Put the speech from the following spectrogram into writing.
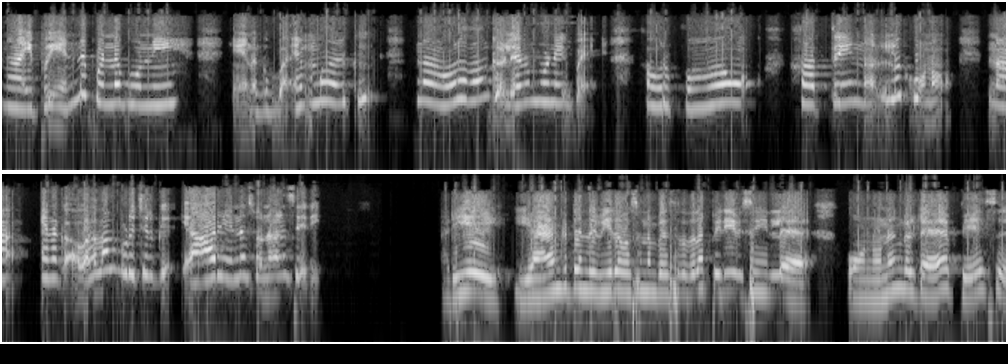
நான் இப்ப என்ன பண்ண பொண்ணி எனக்கு பயமா இருக்கு. நான் அவரைதான் கல்யாணம் பண்ணிப்பேன். அவர் பாவம். அத்தையும் நல்ல குணம். நான் எனக்கு அவளைதான் பிடிச்சிருக்கு. யார் என்ன சொன்னாலும் சரி. அடியே என்கிட்ட இந்த வீரவசனம் பேசுறதெல்லாம் பெரிய விஷயம் இல்ல. உன் நுணங்கள்கிட்ட பேசு.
